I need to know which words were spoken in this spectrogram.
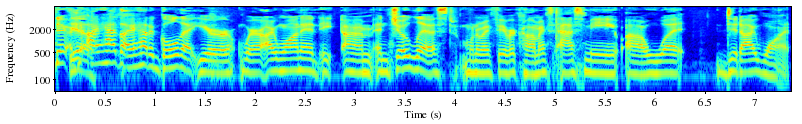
there, Yeah. I had I had a goal that year where I wanted, um, and Joe List, one of my favorite comics, asked me uh, what did I want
